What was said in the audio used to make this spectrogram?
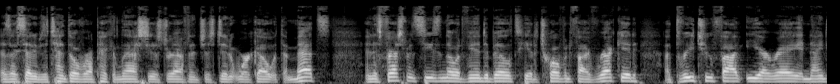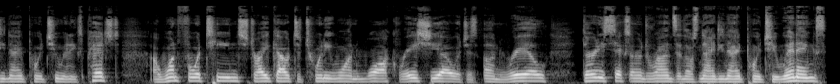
As I said, he was a 10th overall pick in last year's draft, and it just didn't work out with the Mets. In his freshman season, though, at Vanderbilt, he had a 12 and 5 record, a 3.25 ERA, and 99.2 innings pitched, a 114 strikeout to 21 walk ratio, which is unreal, 36 earned runs in those 99.2 innings.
